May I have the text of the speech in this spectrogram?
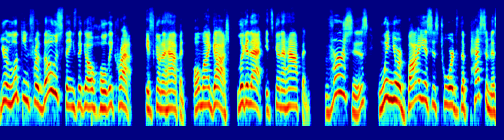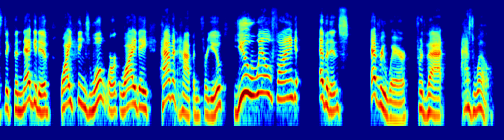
you're looking for those things that go, holy crap, it's going to happen. Oh my gosh, look at that. It's going to happen versus when your bias is towards the pessimistic, the negative, why things won't work, why they haven't happened for you, you will find evidence everywhere for that as well.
